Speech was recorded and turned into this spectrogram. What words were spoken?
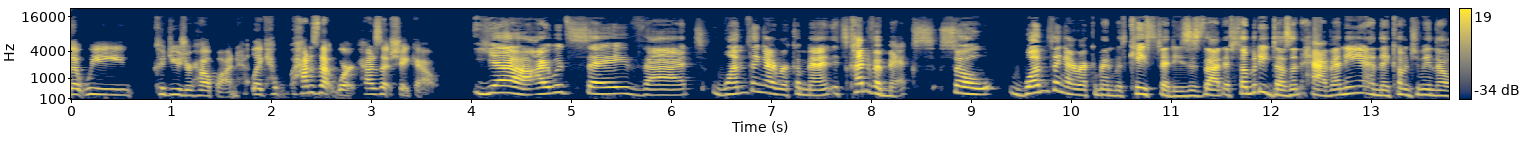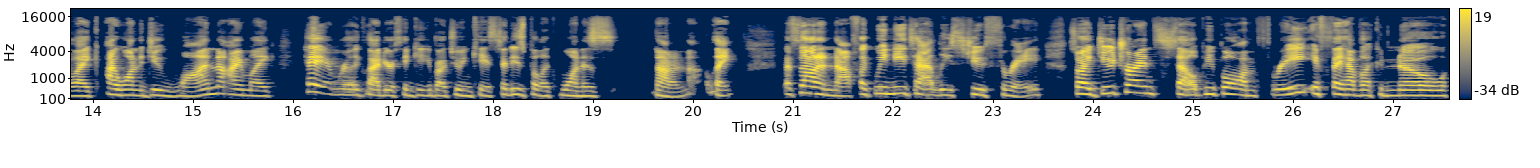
that we could use your help on? Like, how, how does that work? How does that shake out? Yeah, I would say that one thing I recommend, it's kind of a mix. So, one thing I recommend with case studies is that if somebody doesn't have any and they come to me and they're like, I want to do one, I'm like, hey, I'm really glad you're thinking about doing case studies, but like one is not enough. Like, that's not enough. Like, we need to at least do three. So, I do try and sell people on three if they have like no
